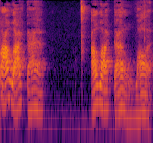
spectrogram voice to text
I like that. I like that a lot.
